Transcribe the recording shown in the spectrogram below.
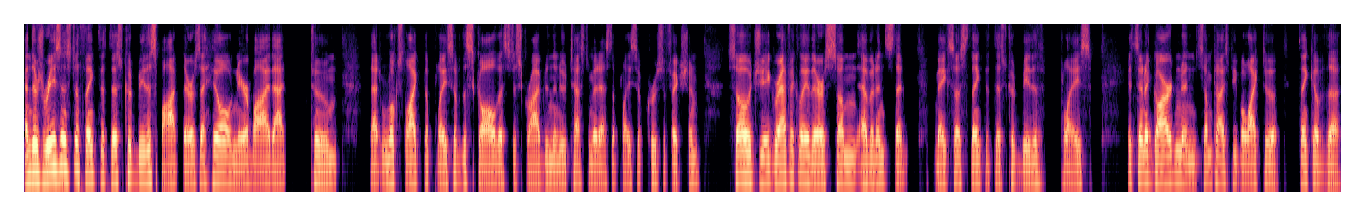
And there's reasons to think that this could be the spot. There's a hill nearby that tomb that looks like the place of the skull that's described in the New Testament as the place of crucifixion. So, geographically, there's some evidence that makes us think that this could be the place. It's in a garden, and sometimes people like to think of the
